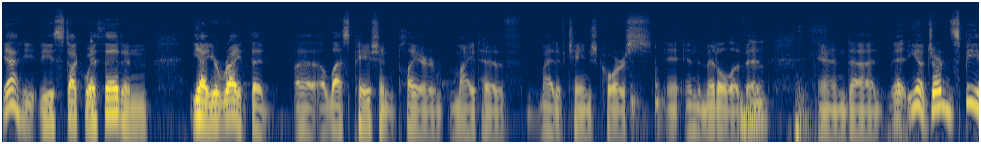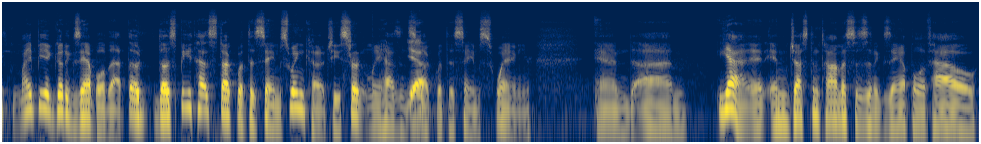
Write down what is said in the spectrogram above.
yeah, he, he's stuck with it, and yeah, you're right that a, a less patient player might have might have changed course in, in the middle of it, mm-hmm. and uh, you know Jordan Spieth might be a good example of that. Though though Spieth has stuck with the same swing coach, he certainly hasn't yeah. stuck with the same swing, and um, yeah, and, and Justin Thomas is an example of how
